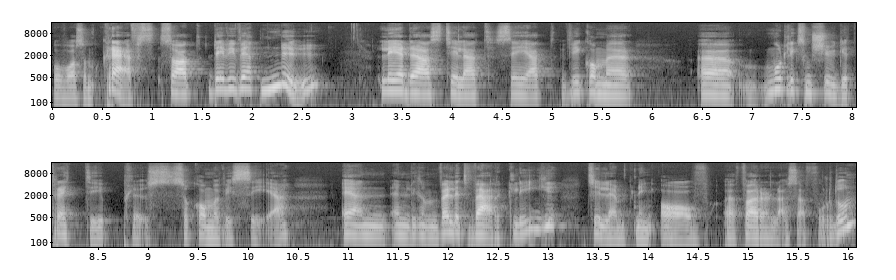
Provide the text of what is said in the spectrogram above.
och vad som krävs. Så att det vi vet nu leder oss till att se att vi kommer eh, mot liksom 2030 plus så kommer vi se en, en liksom väldigt verklig tillämpning av uh, förarlösa fordon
